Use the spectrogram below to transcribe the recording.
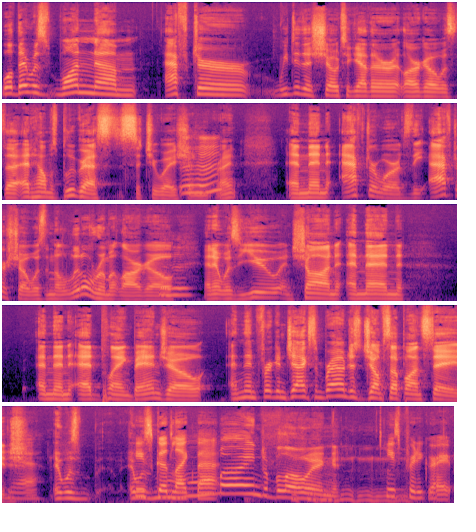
Well, there was one um, after we did a show together at Largo. It was the Ed Helms Bluegrass situation, Mm-hmm. right? And then afterwards, the after show was in the little room at Largo, Mm-hmm. and it was you and Sean, and then and then Ed playing banjo, and then friggin' Jackson Browne just jumps up on stage. Yeah. It was. It He's was good like that. Mind blowing. He's pretty great.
